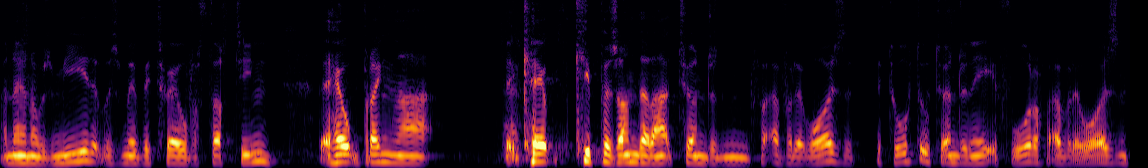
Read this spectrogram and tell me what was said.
And then there was me that was maybe 12 or 13 that helped bring that, that kept keep us under that 200 and whatever it was, the, the total 284 or whatever it was. And,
